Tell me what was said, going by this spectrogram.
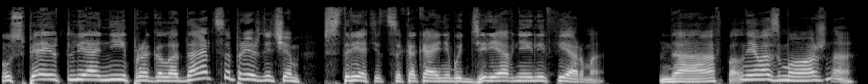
успеют ли они проголодаться, прежде чем встретится какая-нибудь деревня или ферма? Да, вполне возможно.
